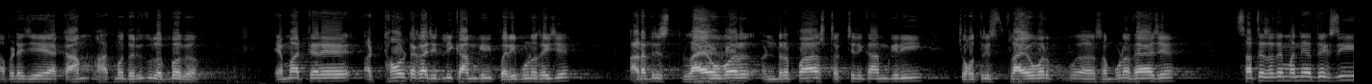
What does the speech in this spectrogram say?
આપણે જે આ કામ હાથમાં ધર્યું હતું લગભગ એમાં અત્યારે અઠ્ઠાણું ટકા જેટલી કામગીરી પરિપૂર્ણ થઈ છે. આડત્રીસ ફ્લાયઓવર, અંડરપાસ, સ્ટ્રક્ચરની કામગીરી, ચોત્રીસ ફ્લાયઓવર સંપૂર્ણ થયા છે. સાથે સાથે માન્ય અધ્યક્ષજી,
